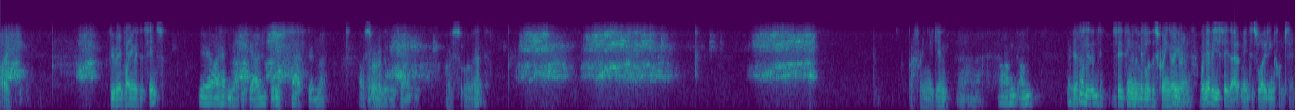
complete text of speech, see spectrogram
play. Have you been playing with it since? Yeah, I had another go, but it's parked uh, in the up on Sorry. the little table. I saw that. Buffering again. Uh, I'm, I'm, Yeah, see the, see the thing in the middle of the screen going Yeah. around? Whenever you see that, it means it's loading content.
